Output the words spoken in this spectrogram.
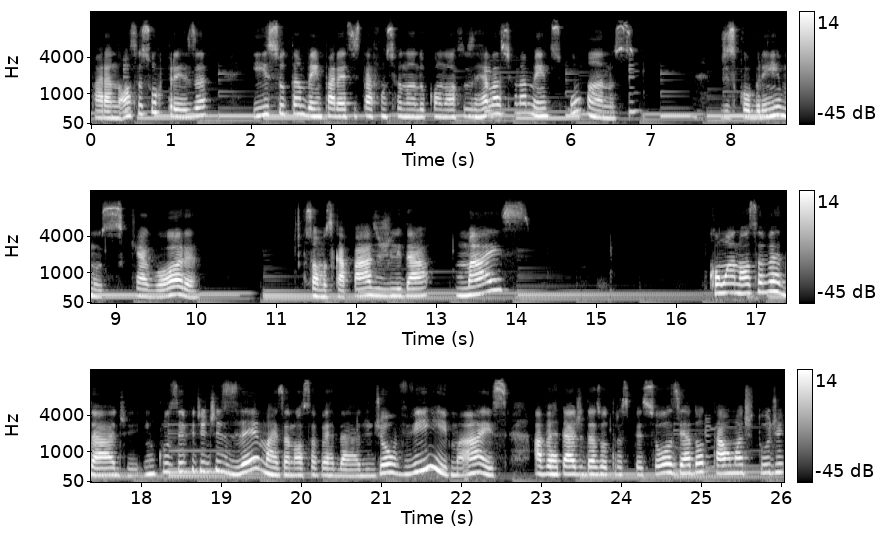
Para nossa surpresa, isso também parece estar funcionando com nossos relacionamentos humanos. Descobrimos que agora somos capazes de lidar mais com a nossa verdade, inclusive de dizer mais a nossa verdade, de ouvir mais a verdade das outras pessoas e adotar uma atitude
